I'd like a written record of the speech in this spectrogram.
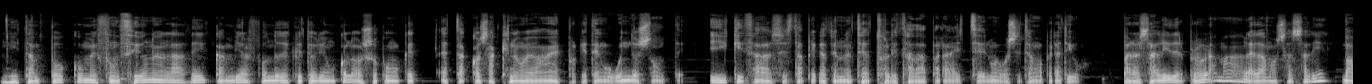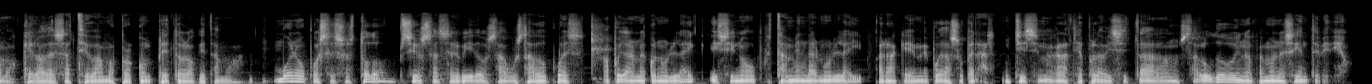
ni tampoco me funciona la de cambiar el fondo de escritorio a un color. Supongo que estas cosas que no me van es porque tengo Windows 11 y quizás esta aplicación no esté actualizada para este nuevo sistema operativo. Para salir del programa le damos a salir, vamos que lo desactivamos por completo, lo quitamos. Bueno pues eso es todo, si os ha servido, os ha gustado pues apoyarme con un like y si no pues también darme un like para que me pueda superar. Muchísimas gracias por la visita, un saludo y nos vemos en el siguiente vídeo.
